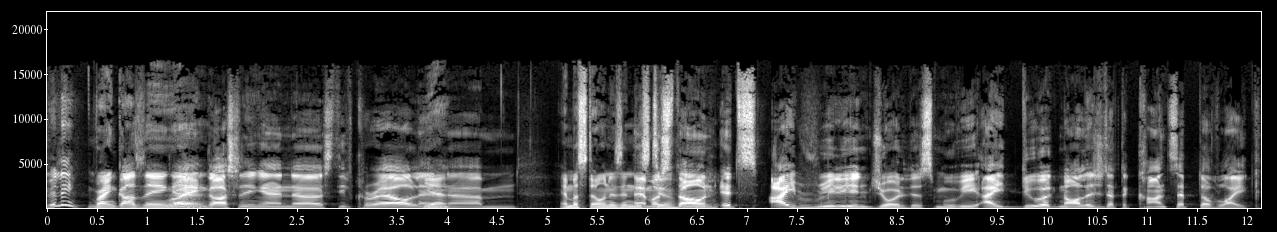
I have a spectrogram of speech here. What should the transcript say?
Really? Ryan Gosling. Ryan and Gosling and uh, Steve Carell and um, Emma Stone is in this Emma too. Stone. It's I really enjoyed this movie. I do acknowledge that the concept of like,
